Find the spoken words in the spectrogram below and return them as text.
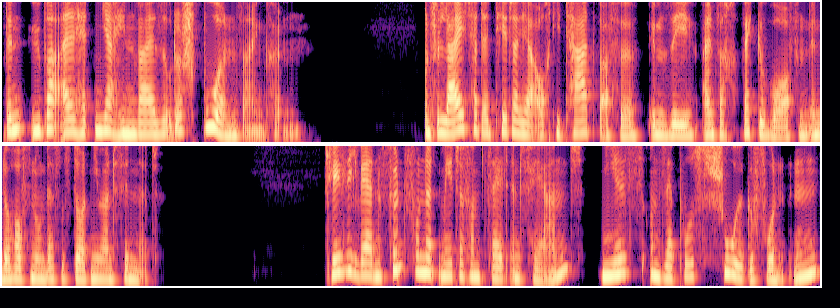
denn überall hätten ja Hinweise oder Spuren sein können. Und vielleicht hat der Täter ja auch die Tatwaffe im See einfach weggeworfen, in der Hoffnung, dass es dort niemand findet. Schließlich werden 500 Meter vom Zelt entfernt Nils und Seppos Schuhe gefunden,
